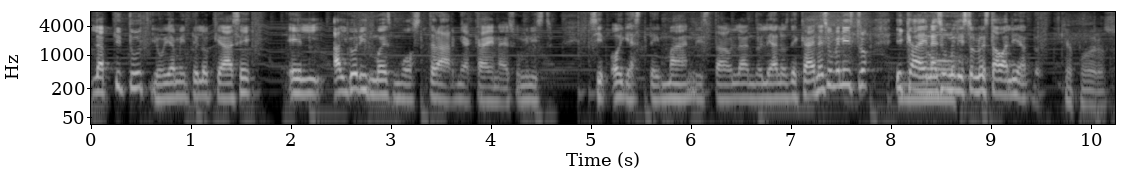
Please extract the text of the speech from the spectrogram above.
la aptitud y obviamente lo que hace el algoritmo es mostrarme a cadena de suministro. Decir, oiga, este man está hablándole a los de cadena de suministro y cadena de No. suministro lo está validando. Qué poderoso.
